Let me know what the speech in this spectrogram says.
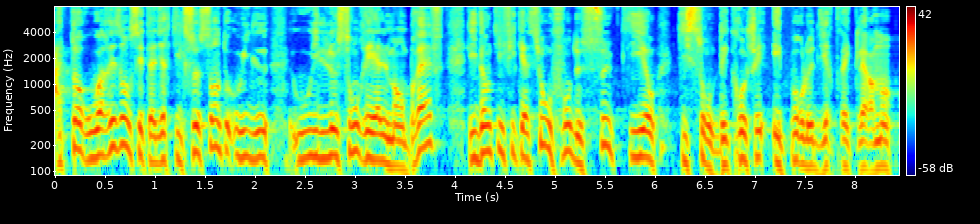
à tort ou à raison, c'est-à-dire qu'ils se sentent où ils, où ils le sont réellement. Bref, l'identification au fond de ceux qui, ont, qui sont décrochés, et pour le dire très clairement,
